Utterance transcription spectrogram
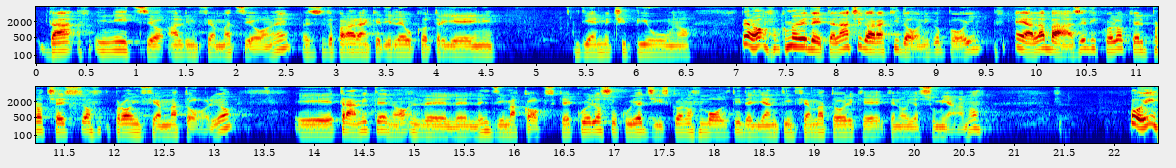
dà inizio all'infiammazione, avete sentito parlare anche di leucotrieni, di MCP1, però come vedete l'acido arachidonico poi è alla base di quello che è il processo pro-infiammatorio tramite no, l'enzima COX, che è quello su cui agiscono molti degli antinfiammatori che, che noi assumiamo. Poi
